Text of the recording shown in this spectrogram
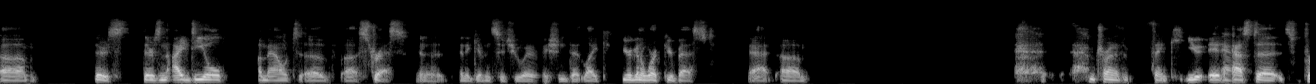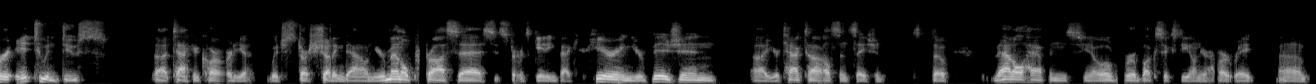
um, there's there's an ideal amount of uh, stress in a in a given situation that like you're going to work your best at. Um, I'm trying to think. You it has to for it to induce uh, tachycardia, which starts shutting down your mental process. It starts gating back your hearing, your vision, uh, your tactile sensation. So that all happens, you know, over a buck sixty on your heart rate. Um,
